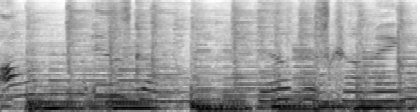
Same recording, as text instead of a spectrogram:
All is gone. Help is coming.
